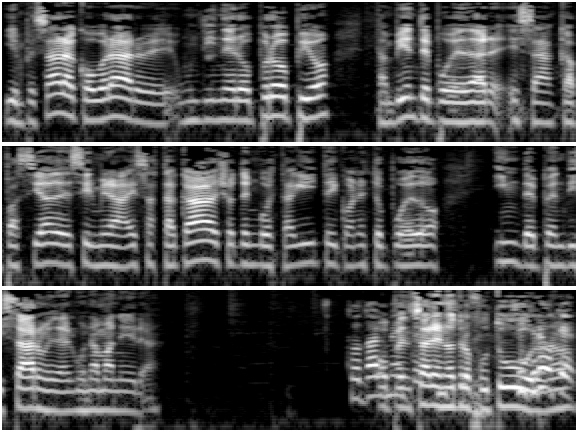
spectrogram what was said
Y empezar a cobrar eh, un dinero propio también te puede dar esa capacidad de decir, mira, es hasta acá, yo tengo esta guita y con esto puedo independizarme de alguna manera. Totalmente. O pensar en otro futuro, sí, creo ¿no? Que,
